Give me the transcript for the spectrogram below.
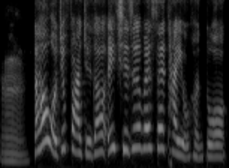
嗯。然后我就发觉到，诶，其实这个 website 它有很多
